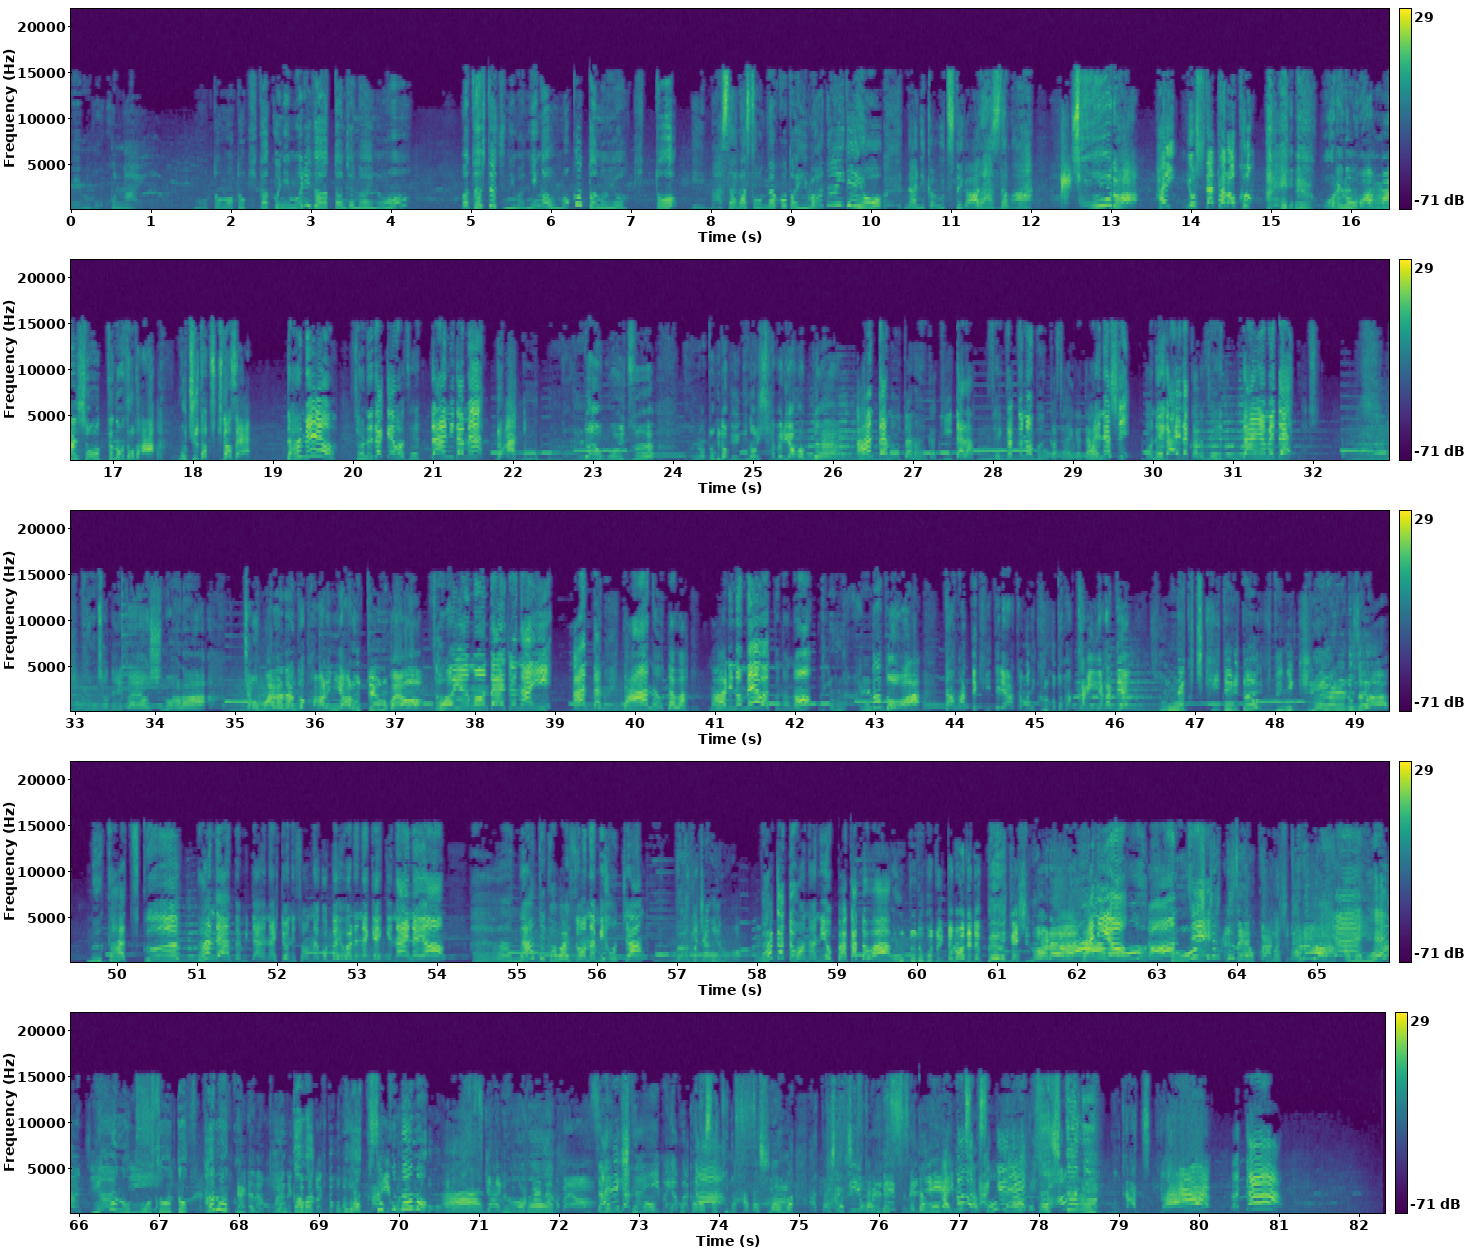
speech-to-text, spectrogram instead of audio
面目ない。もともと企画に無理があったんじゃないの？私たちには2が重かったのよきっと。今さらそんなこと言わないでよ。何か打つ手があるはずだわ。そうだ！はい吉田太郎くん。俺のワンマンショーってのはどうだ？持ち歌付きだぜ。ダメよ。それだけは絶対にダメ。あでもなんだよこいつ。こんな時だけいきなり喋りやがって。あんたの歌なんか聞いたらせっかくの文化祭が台無しお願いだから絶対やめて。随分じゃねえかよ篠原。じゃあお前がなんか代わりにやるっていうのかよ。そういう問題じゃない。あんたの下手な歌は周りの迷惑なの。なんだと？黙って聞いてりゃ頭にくることばっかり言いやがって。そんな口聞いていると人に嫌いられるぜ。ムカつく。なんであんたみたいな人にそんなこと言われなきゃいけないのよ。はあなんてかわいそうな美穂ちゃん。バカじゃねえの？バカ何よバカとは？本当のこと言ったまででベケ篠原何よ？なんちうるせえバカ篠原あのね美穂の妄想と太郎くんとの喧嘩はお約束なの。ああなるほど。いずれにしてもここから先の話し合いは私たち二人で進めた方が良さそうね確かに。ムカつく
